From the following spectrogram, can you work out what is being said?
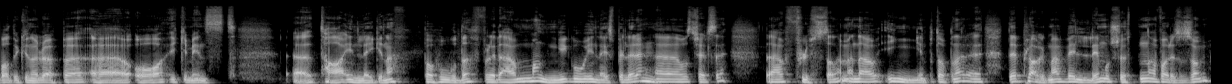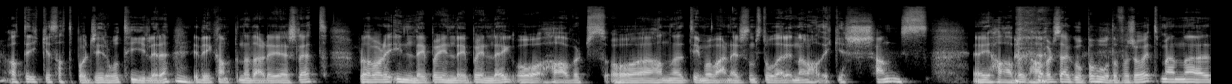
både kunne løpe eh, og ikke minst ta innleggene på hodet. fordi det er jo mange gode innleggsspillere Mm. eh, hos Chelsea. Det er jo flust av dem, men det er jo ingen på toppen her. Det plaget meg veldig mot slutten av forrige sesong at de ikke satte på Giro tidligere Mm. i de kampene der de slet. For Da var det innlegg på innlegg på innlegg, og Havertz og han eh, Timo Werner som sto der inne og hadde ikke sjans. Eh, Havertz, Havertz er god på hodet, for så vidt, men, eh,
